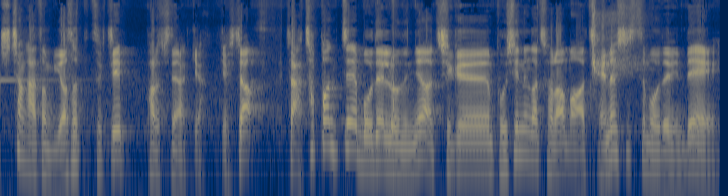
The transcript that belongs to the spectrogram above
추천 가성비 여섯 대 특집 바로 진행할게요. 계시죠? 자, 첫 번째 모델로는요, 지금 보시는 것처럼, 어, 제너시스 모델인데,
